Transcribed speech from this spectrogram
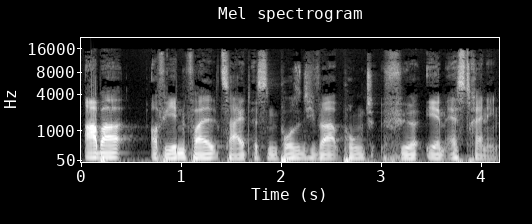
Aber auf jeden Fall, Zeit ist ein positiver Punkt für EMS-Training.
